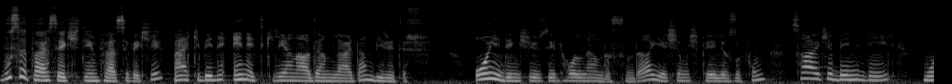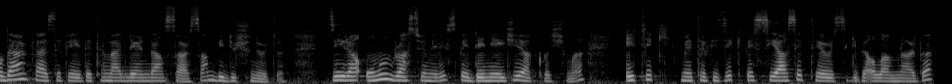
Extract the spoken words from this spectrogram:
Bu sefer seçtiğim felsefeci belki beni en etkileyen ademlerden biridir. 17. yüzyıl Hollanda'sında yaşamış filozofum sadece beni değil modern felsefeyi de temellerinden sarsan bir düşünürdü. Zira onun rasyonelist ve deneyici yaklaşımı etik, metafizik ve siyaset teorisi gibi alanlarda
